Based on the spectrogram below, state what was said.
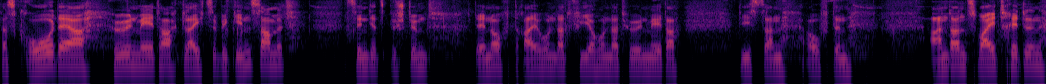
das Gros der Höhenmeter gleich zu Beginn sammelt. Sind jetzt bestimmt dennoch 300, 400 Höhenmeter, die es dann auf den anderen zwei Dritteln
